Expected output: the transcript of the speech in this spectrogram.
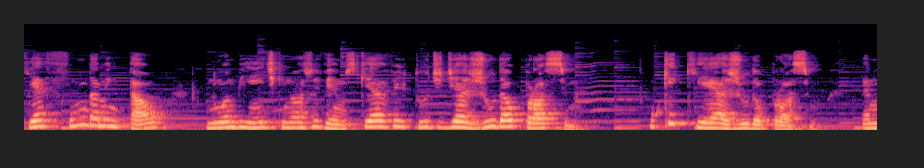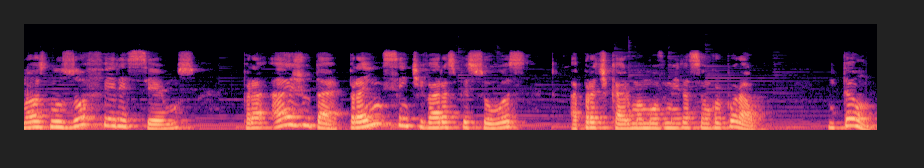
que é fundamental no ambiente que nós vivemos, que é a virtude de ajuda ao próximo. O que, que é ajuda ao próximo? É nós nos oferecermos para ajudar, para incentivar as pessoas a praticar uma movimentação corporal. Então,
